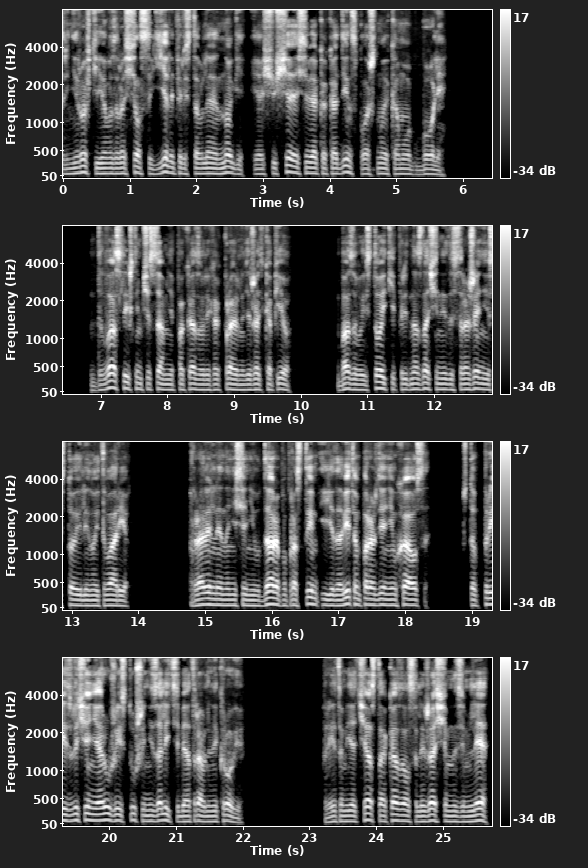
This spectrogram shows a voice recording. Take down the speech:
тренировки я возвращался, еле переставляя ноги и ощущая себя как один сплошной комок боли. Два с лишним часа мне показывали, как правильно держать копье. Базовые стойки, предназначенные для сражения с той или иной тварью. Правильное нанесение удара по простым и ядовитым порождениям хаоса, чтобы при извлечении оружия из туши не залить себя отравленной кровью. При этом я часто оказывался лежащим на земле,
